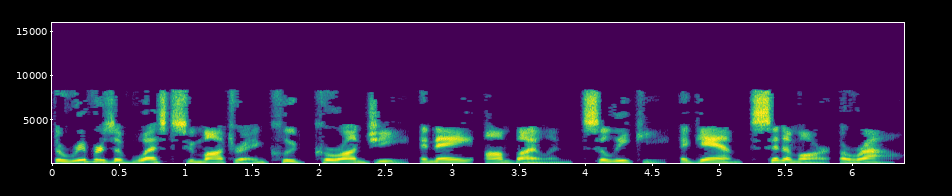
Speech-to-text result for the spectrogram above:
The rivers of West Sumatra include Kuranji, Anai, Ombilin, Suliki, Agam, Sinamar, Arau.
